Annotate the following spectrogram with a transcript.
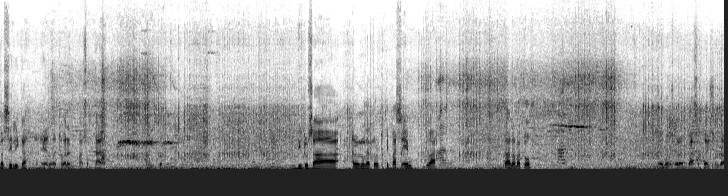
Basilica. Ayan mga tsukaran, pasok tayo. Dito. Dito sa, ano lugar to? Tipas M, di ba? Sana ba to? Ayan mga tsukaran, pasok tayo sa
